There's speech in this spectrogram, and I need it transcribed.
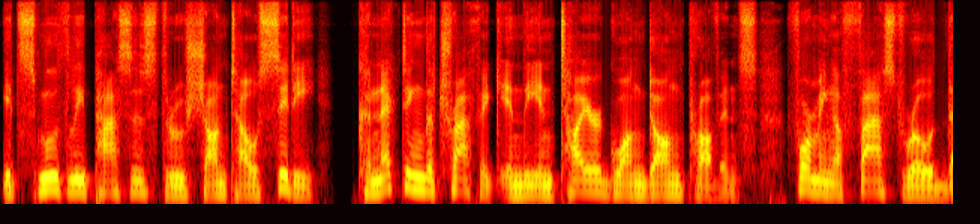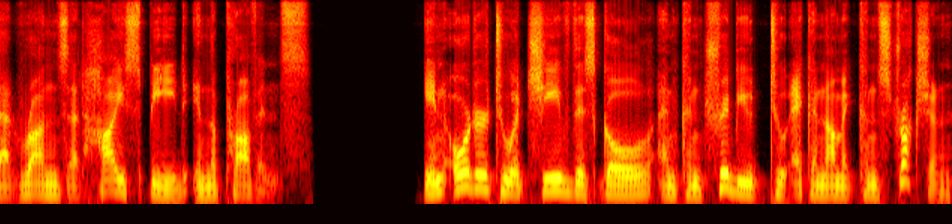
it smoothly passes through Shantou City, connecting the traffic in the entire Guangdong province, forming a fast road that runs at high speed in the province. In order to achieve this goal and contribute to economic construction,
